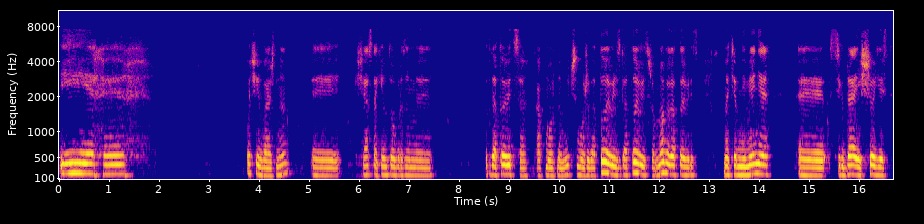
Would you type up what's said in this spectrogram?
И э, очень важно э, сейчас каким-то образом э, подготовиться как можно лучше. Мы уже готовились, готовились, уже много готовились, но тем не менее э, всегда еще есть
